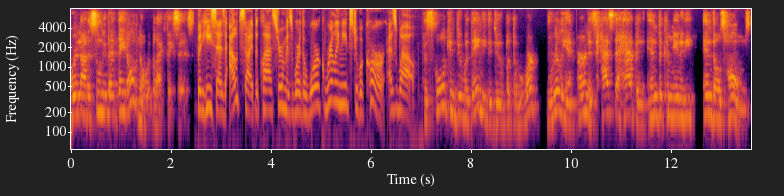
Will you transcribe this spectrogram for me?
we're not assuming that they don't know what blackface is. But he says outside the classroom is where the work really needs to occur as well. The school can do what they need to do, but the work really in earnest has to happen in the community, in those homes.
